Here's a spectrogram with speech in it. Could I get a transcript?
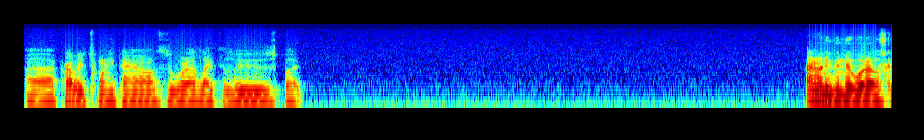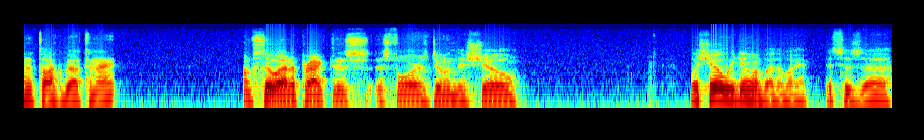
Uh, probably 20 pounds is what I'd like to lose, but I don't even know what I was going to talk about tonight. I'm so out of practice as far as doing this show. What show are we doing, by the way? This is uh,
